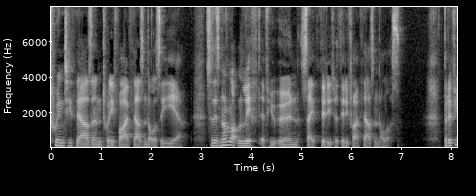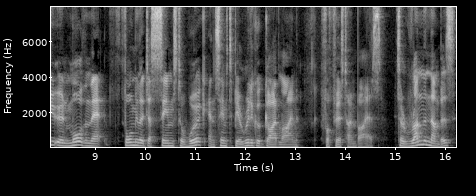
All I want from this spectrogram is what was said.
$20,000, $25,000 a year. So there's not a lot left if you earn, say, $30,000 to $35,000. But if you earn more than that, formula just seems to work and seems to be a really good guideline for first home buyers. So run the numbers,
